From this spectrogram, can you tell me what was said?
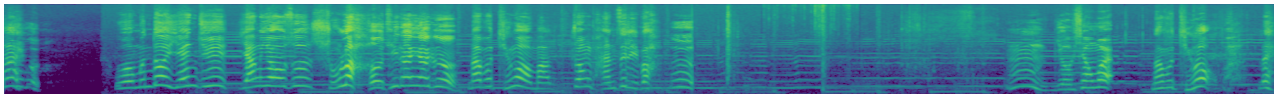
哎，我们的盐焗羊腰子熟了，好期待呀，哥。那不挺好吗？装盘子里吧。嗯，有香味儿。那不挺好吗？来，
